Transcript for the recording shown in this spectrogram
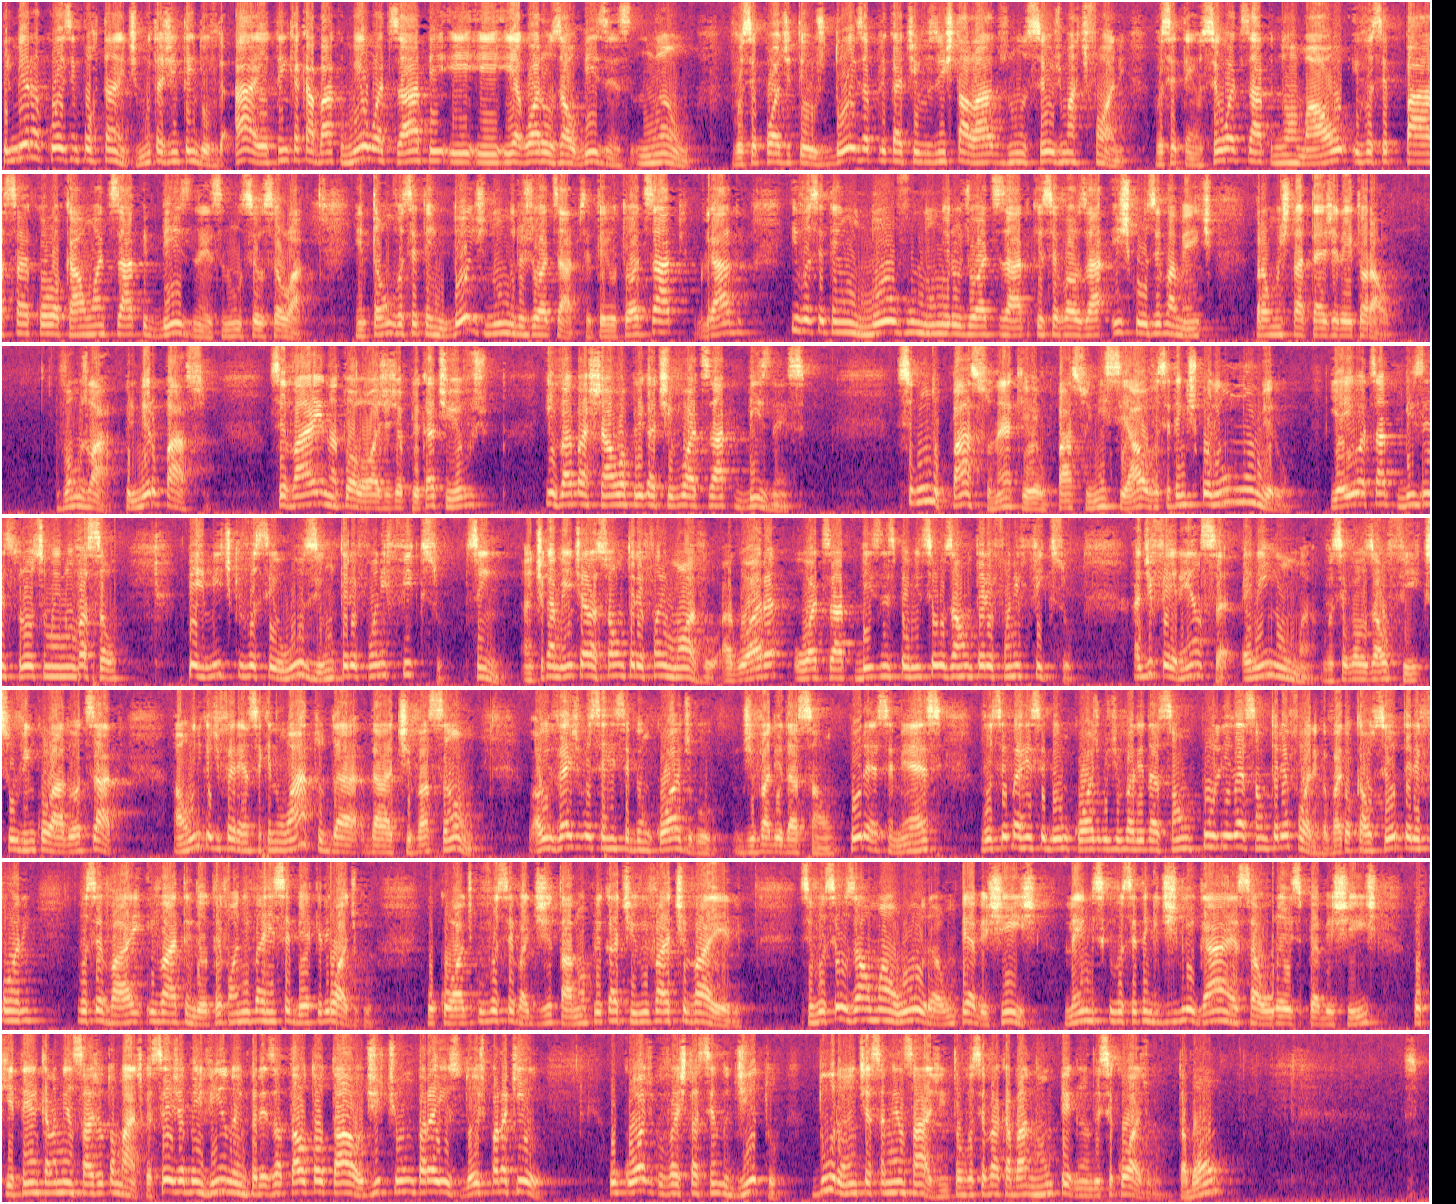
Primeira coisa importante, muita gente tem dúvida. Ah, eu tenho que acabar com o meu WhatsApp e, e, e agora usar o Business? Não. Você pode ter os dois aplicativos instalados no seu smartphone. Você tem o seu WhatsApp normal e você passa a colocar um WhatsApp Business no seu celular. Então você tem dois números de WhatsApp. Você tem o teu WhatsApp ligado e você tem um novo número de WhatsApp que você vai usar exclusivamente para uma estratégia eleitoral. Vamos lá. Primeiro passo. Você vai na tua loja de aplicativos e vai baixar o aplicativo WhatsApp Business. Segundo passo, né, que é o passo inicial, você tem que escolher um número. E aí o WhatsApp Business trouxe uma inovação permite que você use um telefone fixo. Sim, antigamente era só um telefone móvel, agora o WhatsApp Business permite você usar um telefone fixo. A diferença é nenhuma, você vai usar o fixo vinculado ao WhatsApp. A única diferença é que no ato da, da ativação, ao invés de você receber um código de validação por SMS, você vai receber um código de validação por ligação telefônica. Vai tocar o seu telefone você vai e vai atender o telefone e vai receber aquele código. O código você vai digitar no aplicativo e vai ativar ele. Se você usar uma URA, um PABX, lembre-se que você tem que desligar essa URA, esse PABX, porque tem aquela mensagem automática. Seja bem-vindo à empresa tal, tal, tal. Digite um para isso, dois para aquilo. O código vai estar sendo dito durante essa mensagem, então você vai acabar não pegando esse código, tá bom?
